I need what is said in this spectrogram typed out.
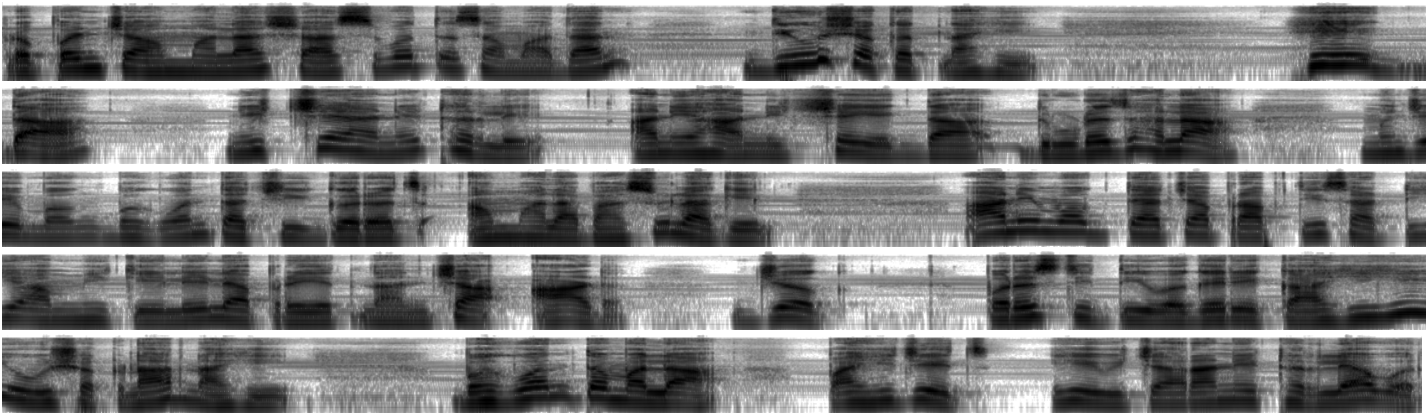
प्रपंच आम्हाला शाश्वत समाधान देऊ शकत नाही. हे एकदा निश्चयाने ठरले. आणि हा निश्चय एकदा दृढ झाला म्हणजे मग भगवंताची गरज आम्हाला भासू लागेल. आणि मग त्याच्या प्राप्तीसाठी आम्ही केलेल्या प्रयत्नांच्या आड जग परिस्थिती वगैरे काहीही येऊ शकणार नाही. भगवंत मला पाहिजेच हे विचाराने ठरल्यावर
